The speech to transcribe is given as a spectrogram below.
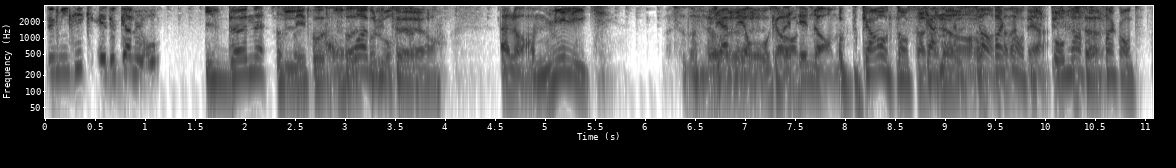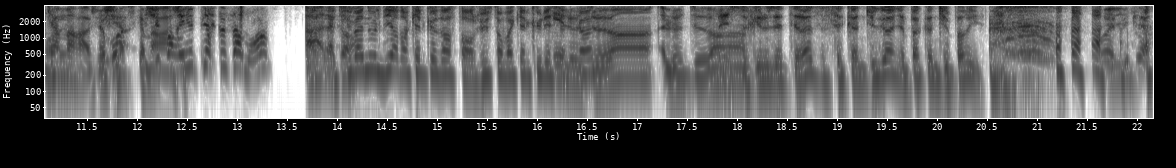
de Milik et de Gamero. Il donne Ça, les trois lourd, buteurs. Alors, Milik, Ça doit faire, Gamero, euh, ça va 40. être énorme. Oh, 40, non, ça. Quarante, non, 100, ça va 150. faire. Au Plus moins ça. 150. Camara, je moi, cherche J'ai Camara. parié pire que ça, moi. Hein. Ah, tu d'accord. vas nous le dire dans quelques instants. Juste, on va calculer Et cette le cote. 2-1, le 2-1. Mais ce qui nous intéresse, c'est quand tu gagnes, pas quand tu paries. Ouais, c'est clair.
